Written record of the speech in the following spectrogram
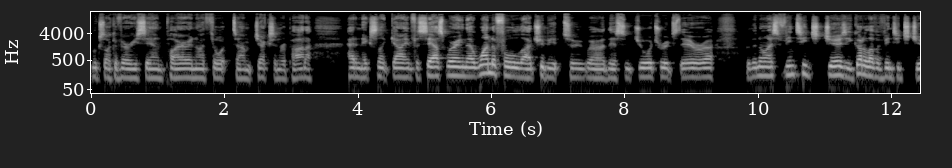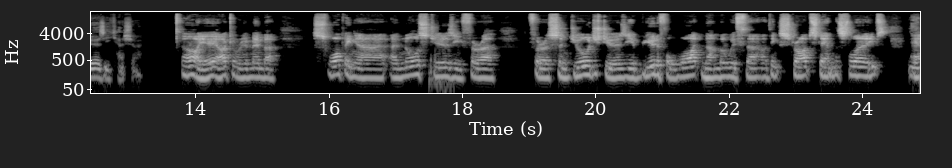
looks like a very sound player, and I thought um, Jackson Rapata had an excellent game for South, wearing the wonderful uh, tribute to uh, their St George roots there uh, with a nice vintage jersey. Got to love a vintage jersey, Casho. Oh yeah, I can remember swapping a, a Norths jersey for a for a St George jersey, a beautiful white number with uh, I think stripes down the sleeves yeah.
